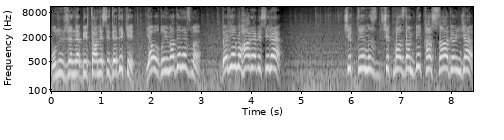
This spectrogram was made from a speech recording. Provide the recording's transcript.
Bunun üzerine bir tanesi dedi ki, yahu duymadınız mı? Bedir Muharebesi'ne çıktığımız çıkmazdan birkaç saat önce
